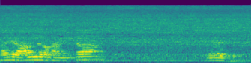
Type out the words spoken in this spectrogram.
다시 라운드로 가니까 내려주고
